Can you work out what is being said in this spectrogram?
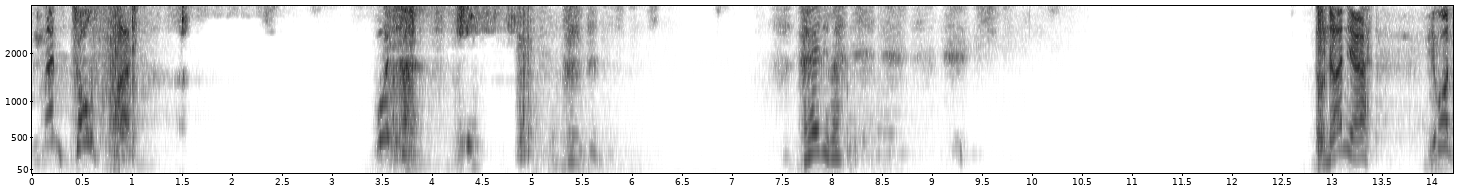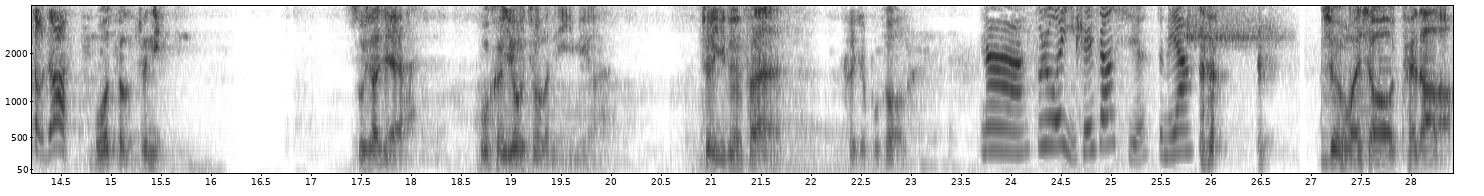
你妈，你找死！我操，哎，你们等着你，你给我等着！我等着你，苏小姐，我可又救了你一命啊！这一顿饭可就不够了。那不如我以身相许，怎么样？这玩笑开大了。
